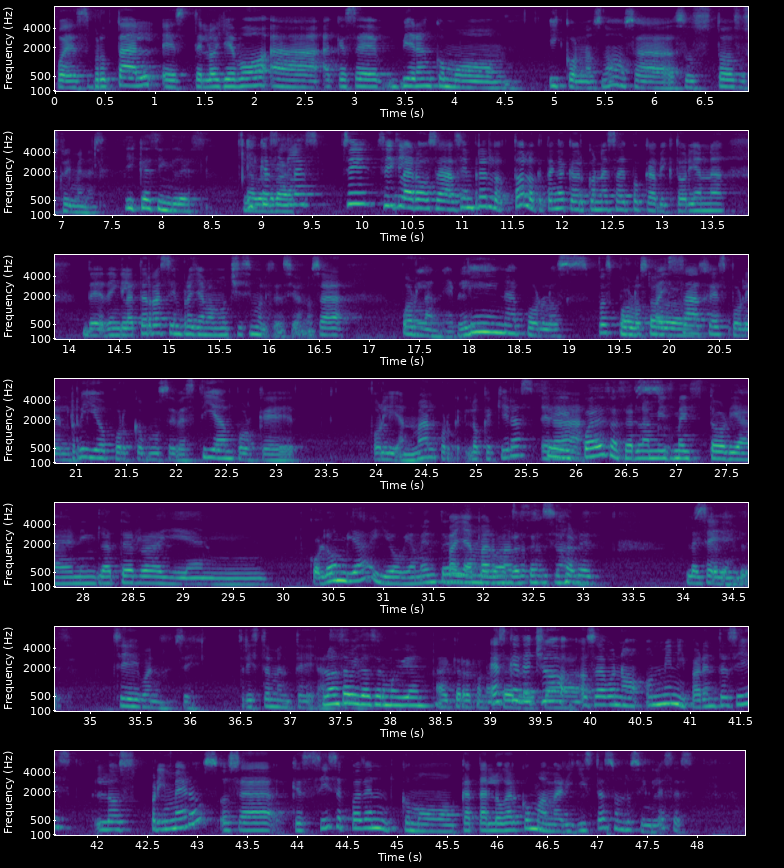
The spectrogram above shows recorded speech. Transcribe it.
pues brutal, este lo llevó a, a que se vieran como íconos, ¿no? O sea, sus, todos sus crímenes. Y que es inglés. y que es inglés. Sí, sí, claro. O sea, siempre lo, todo lo que tenga que ver con esa época victoriana de, de Inglaterra siempre llama muchísimo la atención. O sea, por la neblina, por los, pues, por, los paisajes, por el río, por cómo se vestían, porque olían mal, porque lo que quieras. Sí, puedes hacer la misma historia en Inglaterra y en Colombia y obviamente va a llamar más la atención. Es la historia inglesa. Sí, bueno, sí tristemente. Lo han sabido hacer muy bien, hay que reconocerlo. Es que de hecho, o sea, bueno, un mini paréntesis, los primeros, o sea, que sí se pueden como catalogar como amarillistas son los ingleses.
